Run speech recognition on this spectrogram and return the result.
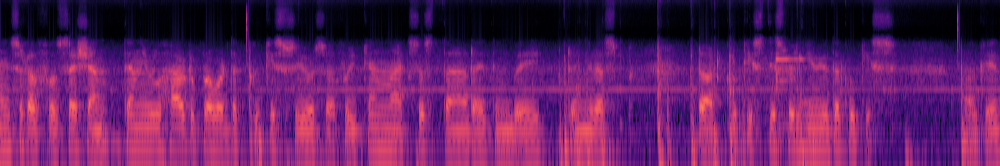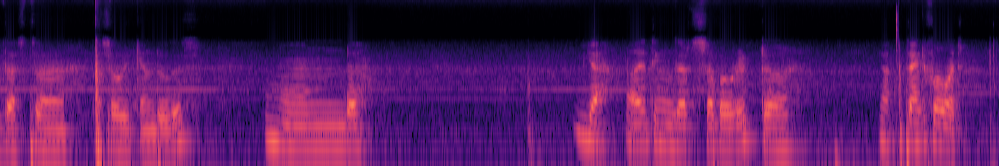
instead of a session then you will have to provide the cookies to yourself. You can access that I think by doing resp dot cookies. This will give you the cookies okay that's the that's how we can do this. And uh, yeah I think that's about it. Uh, yeah thank you for watching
